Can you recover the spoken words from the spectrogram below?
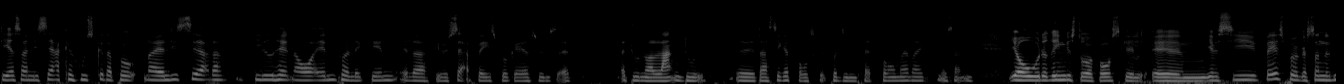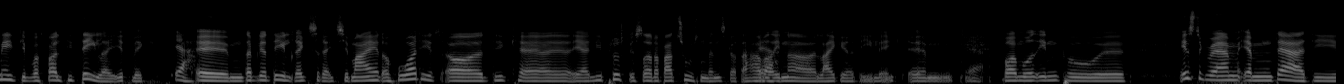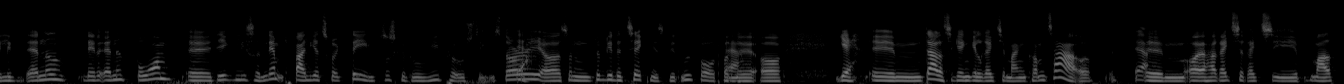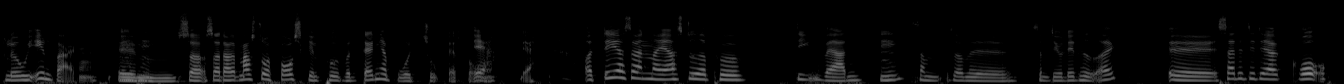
Det jeg sådan især kan huske dig på, når jeg lige ser dig glide hen over enden på LinkedIn, eller det er jo især Facebook, at jeg synes, at, at du når langt ud. Øh, der er sikkert forskel på dine platforme, er der ikke? Med sådan. Jo, det er rimelig stor forskel. Øhm, jeg vil sige, Facebook er sådan et medie, hvor folk de deler i et væk. Ja. Øhm, der bliver delt rigtig, rigtig meget og hurtigt, og det kan, ja, lige pludselig så er der bare tusind mennesker, der har Ja. været inde og like og dele. Ikke? Øhm, ja. hvorimod inde på øh, Instagram, jamen der er det lidt et andet, et lidt andet forum. Øh, det er ikke lige så nemt bare lige at trykke del, for så skal du reposte en story, ja. og sådan, så bliver det teknisk lidt udfordrende. Ja. Og ja, øhm, der er der til gengæld rigtig mange kommentarer ofte. Ja. Øhm, og jeg har rigtig, rigtig meget flow i indbakken. Mm-hmm. Øhm, så, så der er meget stor forskel på, hvordan jeg bruger de to platforme. Ja. ja. Og det er sådan, når jeg støder på din verden, Mm. som, som, øh, som det jo lidt hedder, ikke? Øh, så er det det der grå,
